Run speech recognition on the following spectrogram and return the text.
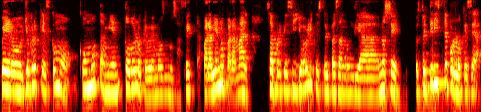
pero yo creo que es como, como también todo lo que vemos nos afecta, para bien o para mal. O sea, porque si yo ahorita estoy pasando un día, no sé, estoy triste por lo que sea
